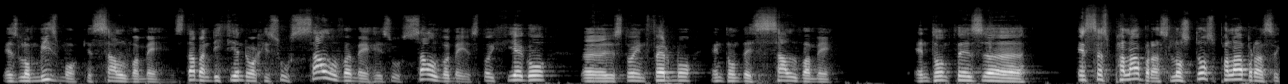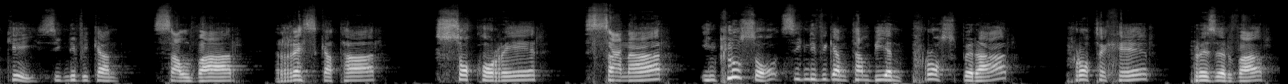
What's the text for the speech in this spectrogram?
es lo mismo que sálvame. Estaban diciendo a Jesús, sálvame Jesús, sálvame, estoy ciego, eh, estoy enfermo, entonces sálvame. Entonces, uh, esas palabras, las dos palabras aquí significan salvar, rescatar, socorrer, sanar, incluso significan también prosperar, proteger, preservar.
